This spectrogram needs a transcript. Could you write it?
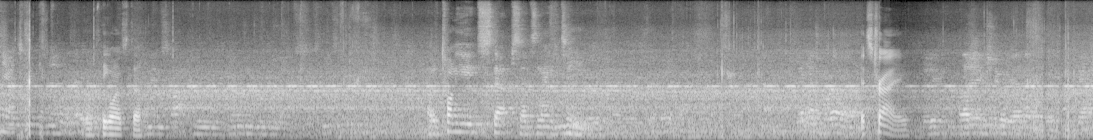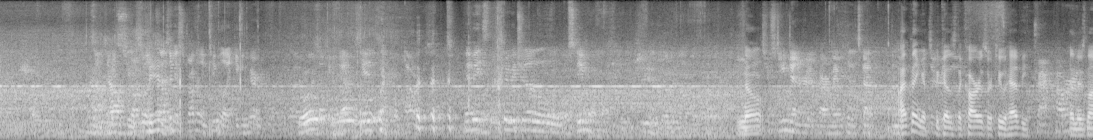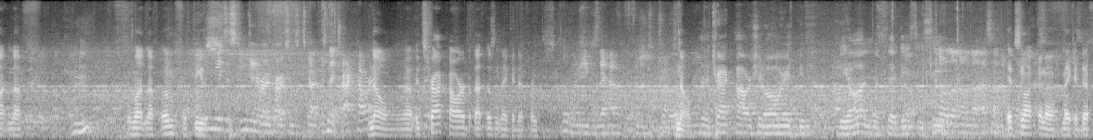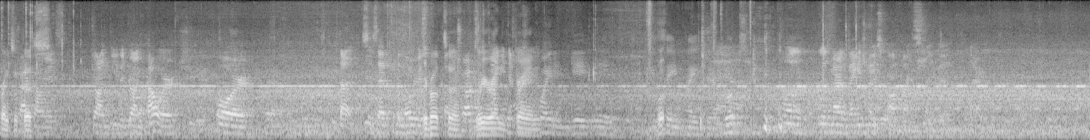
Here, let's bring this in. He wants to. Out of 28 steps, that's 19. It's trying. Sounds like it's struggling. Sounds like it's struggling too. Like you can hear. Something like that. See, it's like full power. Maybe it's maybe it's your little steam. No, It's your steam generator car. Maybe because it's got. The I think it's because the cars are too heavy track power. and there's not enough. There's not enough oomph with these. it's a steam generator car since it's got. Isn't it track power? No, uh, it's track power, but that doesn't make a difference. No, because they have for the trucks. No, The track power should always be beyond with the DCC. No, no, no, no. That's not. The it's point. not gonna make a difference with Track this. Power is drawing either drawing power or that since that for the motors. You're about uh, to trucks, rear end the different. train. Quite engage the Whoop. same height there. Whoops. Well, it doesn't matter. The baggage height is off by a slight bit.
